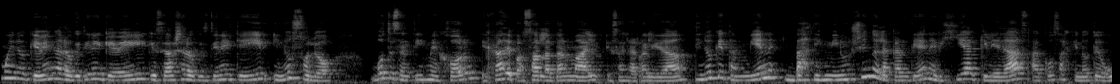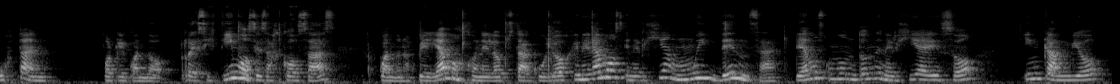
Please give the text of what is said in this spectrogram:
bueno, que venga lo que tiene que venir, que se vaya lo que tiene que ir, y no solo vos te sentís mejor, dejás de pasarla tan mal, esa es la realidad, sino que también vas disminuyendo la cantidad de energía que le das a cosas que no te gustan. Porque cuando resistimos esas cosas, cuando nos peleamos con el obstáculo, generamos energía muy densa, le damos un montón de energía a eso, y en cambio,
